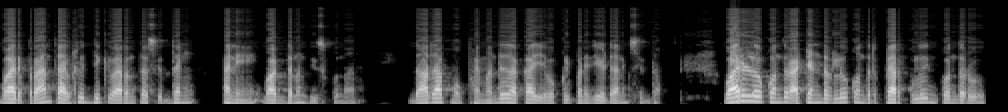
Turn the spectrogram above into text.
వారి ప్రాంత అభివృద్ధికి వారంతా సిద్ధం అని వాగ్దానం తీసుకున్నాను. దాదాపు ముప్పై మంది దాకా యువకులు పనిచేయడానికి సిద్ధం. వారిలో కొందరు అటెండర్లు కొందరు క్లర్కులు ఇంకొందరు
